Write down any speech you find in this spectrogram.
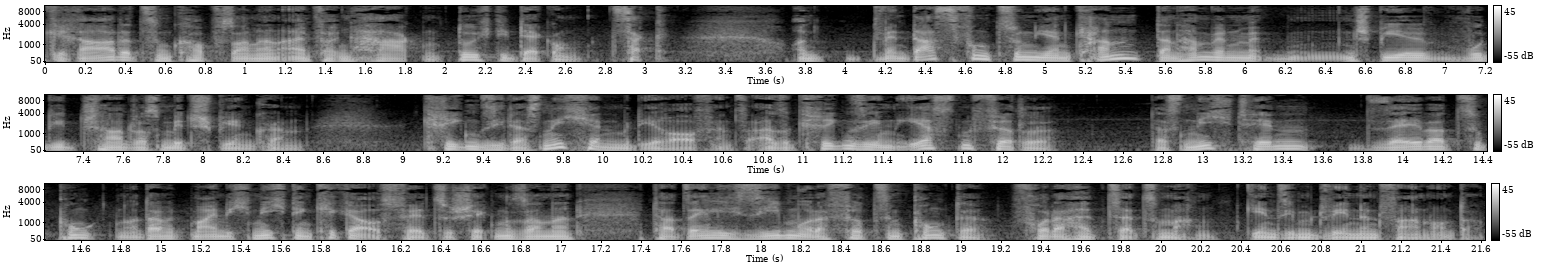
gerade zum Kopf, sondern einfach einen Haken durch die Deckung. Zack. Und wenn das funktionieren kann, dann haben wir ein Spiel, wo die Chargers mitspielen können. Kriegen sie das nicht hin mit ihrer Offense, also kriegen sie im ersten Viertel das nicht hin, selber zu punkten. Und damit meine ich nicht, den Kicker aufs Feld zu schicken, sondern tatsächlich sieben oder 14 Punkte vor der Halbzeit zu machen. Gehen sie mit wehenden Fahnen unter.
